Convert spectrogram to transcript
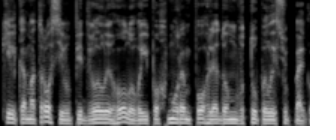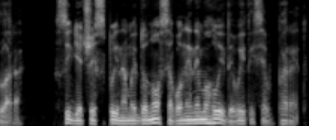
Кілька матросів підвели голови і похмурим поглядом втупились у Пеглара. Сидячи спинами до носа, вони не могли дивитися вперед.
